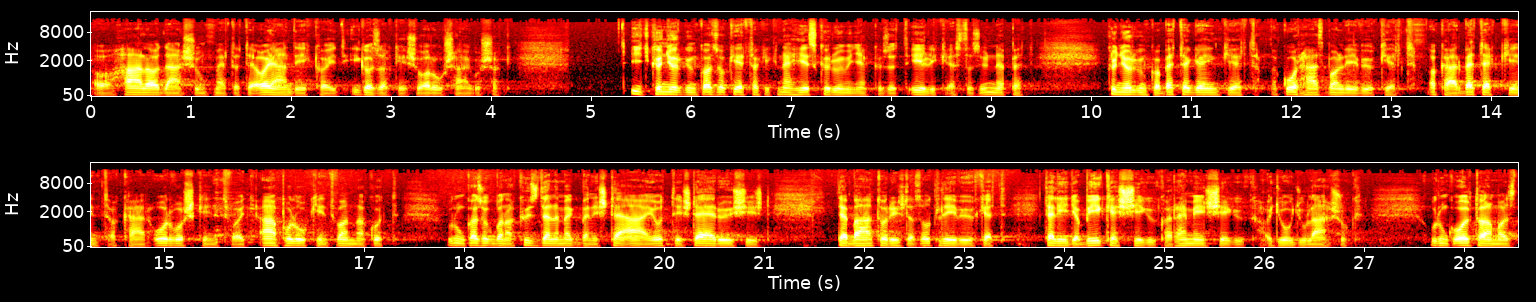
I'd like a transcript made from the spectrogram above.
a hálaadásunk, mert a Te ajándékaid igazak és valóságosak. Így könyörgünk azokért, akik nehéz körülmények között élik ezt az ünnepet, Könyörgünk a betegeinkért, a kórházban lévőkért, akár betegként, akár orvosként, vagy ápolóként vannak ott. Urunk, azokban a küzdelemekben is Te állj ott, és Te erősítsd, Te bátorítsd az ott lévőket, Te légy a békességük, a reménységük, a gyógyulásuk. Urunk, oltalmazd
